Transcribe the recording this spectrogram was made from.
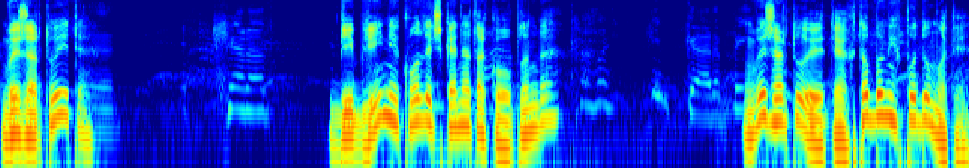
Ви жартуєте? Біблійний коледж Кеннета Копленда? Ви жартуєте, хто би міг подумати?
